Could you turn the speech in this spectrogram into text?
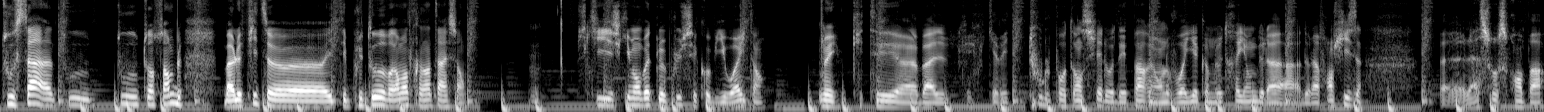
tout ça, tout, tout ensemble, bah, le fit euh, était plutôt vraiment très intéressant. ce qui, ce qui m'embête le plus, c'est Kobe White. hein. Oui. Qui, était, euh, bah, qui avait tout le potentiel au départ et on le voyait comme le triangle de la, de la franchise. Euh, la sauce prend pas.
